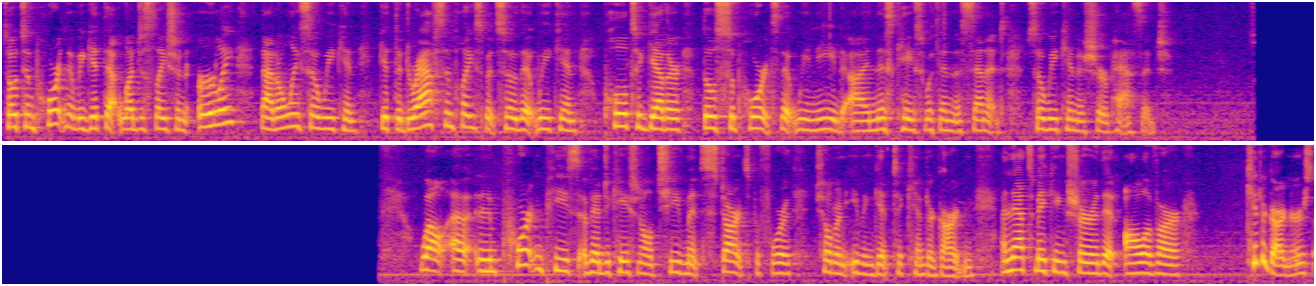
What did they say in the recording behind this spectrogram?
So it's important that we get that legislation early, not only so we can get the drafts in place, but so that we can pull together those supports that we need, uh, in this case within the Senate, so we can assure passage. Well, uh, an important piece of educational achievement starts before children even get to kindergarten, and that's making sure that all of our kindergartners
